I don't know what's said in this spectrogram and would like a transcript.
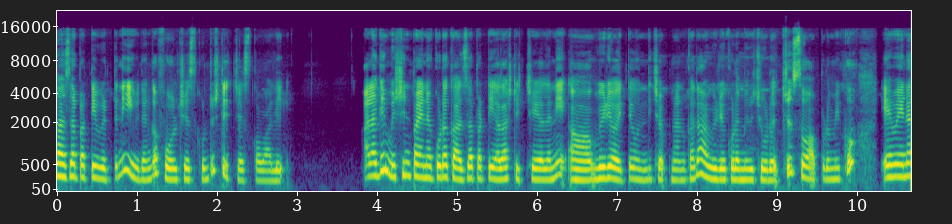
కాజా పట్టి విడ్త్ని ఈ విధంగా ఫోల్డ్ చేసుకుంటూ స్టిచ్ చేసుకోవాలి. అలాగే మిషన్ పైన కూడా కాజా పట్టి ఎలా స్టిచ్ చేయాలని వీడియో అయితే ఉంది చెప్తున్నాను కదా ఆ వీడియో కూడా మీరు చూడొచ్చు. సో అప్పుడు మీకు ఏమైనా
